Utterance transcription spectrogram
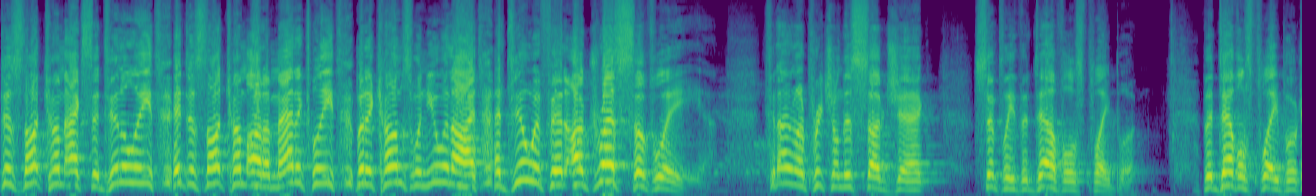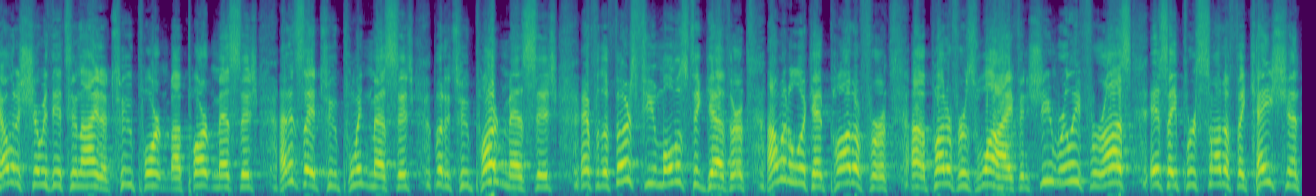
does not come accidentally, it does not come automatically, but it comes when you and I deal with it aggressively. Tonight I'm going to preach on this subject simply the devil's playbook the devil's playbook. I want to share with you tonight a two part, message. I didn't say a two point message, but a two part message. And for the first few moments together, I want to look at Potiphar, uh, Potiphar's wife, and she really for us is a personification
